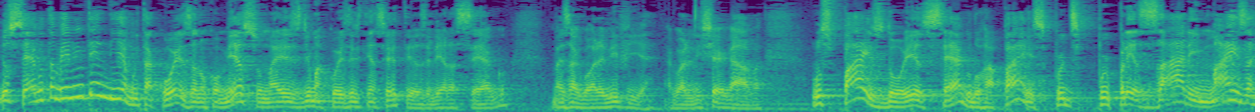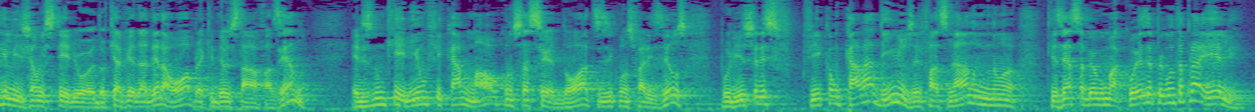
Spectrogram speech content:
E o cego também não entendia muita coisa no começo, mas de uma coisa ele tinha certeza: ele era cego, mas agora ele via, agora ele enxergava. Os pais do ex-cego, do rapaz, por, por prezarem mais a religião exterior do que a verdadeira obra que Deus estava fazendo, eles não queriam ficar mal com os sacerdotes e com os fariseus, por isso eles ficam caladinhos. Ele fala assim: não, não, não quiser saber alguma coisa, pergunta para ele.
